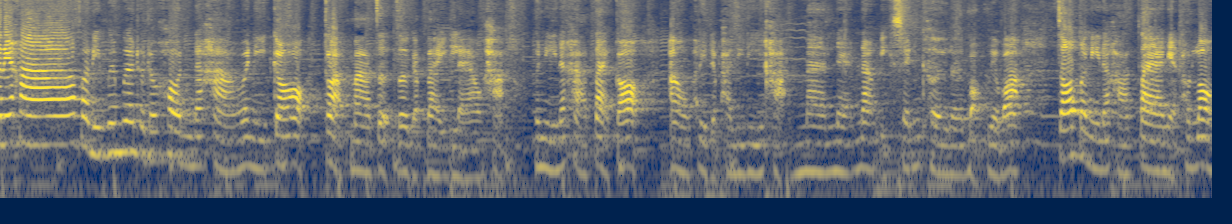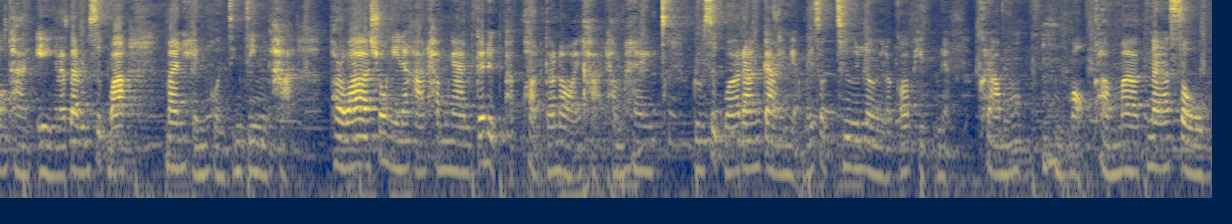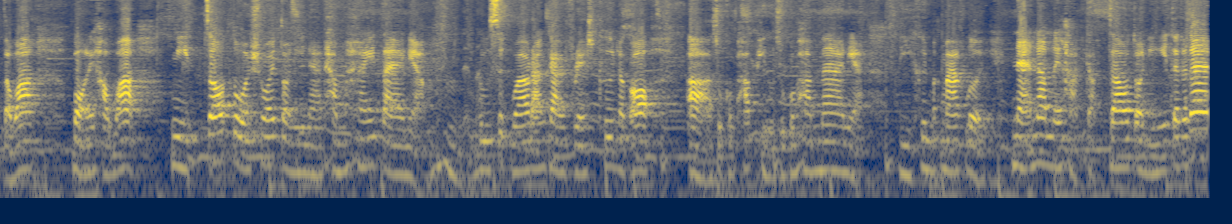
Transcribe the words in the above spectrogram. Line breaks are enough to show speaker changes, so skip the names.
สวัสดีค่ะ สวัสดีเพื่อนๆทุกๆคนนะคะ วันนี้ก็กลับมาเจอเจอกับแต่อีกแล้วค่ะ วันนี้นะคะแต่ก็เอาผลิตภัณฑ์ดีๆค่ะ มาแนะนำอีกเช่นเคยเลยบอกเลยว่า เจ้าตัวนี้นะคะ แต่เนี่ยทดลองทานเองแล้วแต่รู้สึกว่ามันเห็นผลจริง ๆ ค่ะ เพราะว่าช่วงนี้นะคะทำงานก็ดึกพักผ่อนก็น้อยค่ะทำให้ รู้สึกว่าร่างกายเนี่ยไม่สดชื่นเลย แล้วก็ผิวเนี่ยคล้ำอื้อหือหมองคล้ำมากหน้าโทมแต่ว่าบอกเลยค่ะว่ามีเจ้าตัวช่วยตัวนี้นะทำให้แต่เนี่ยรู้สึกว่าร่างกายเฟรชขึ้น แล้วก็สุขภาพผิวสุขภาพหน้าเนี่ยดีขึ้นมากๆเลย แนะนำเลยค่ะกับเจ้าตัวนี้แต่แต่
